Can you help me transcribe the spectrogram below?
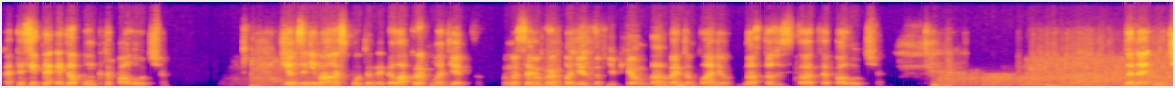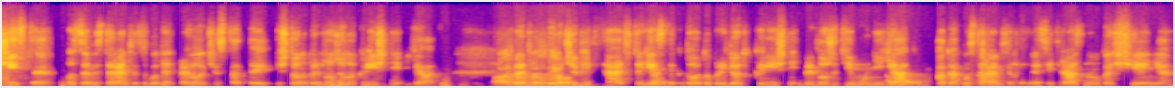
относительно этого пункта получше. Чем занималась Путана? Пила кровь младенцев. Но мы с вами кровь младенцев не пьем, да, в этом плане у нас тоже ситуация получше. Путана нечистая. Мы с вами стараемся соблюдать правила чистоты. И что она предложила Кришне? Яд. Поэтому Гурудж объясняет, что если кто-то придет к Кришне и предложит ему не яд, а как мы стараемся подносить разные угощения,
